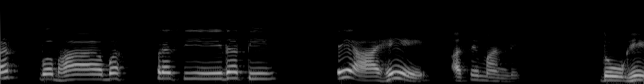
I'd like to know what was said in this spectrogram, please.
तत्वभाव प्रसिदती। ते आहे असे मानले. दोघे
